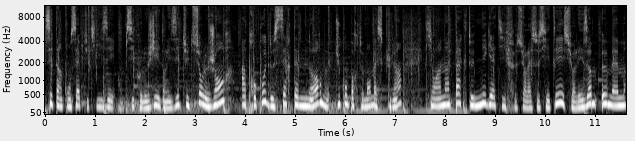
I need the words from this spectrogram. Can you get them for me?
c'est un concept utilisé en psychologie et dans les études sur le genre à propos de certaines normes du comportement masculin qui ont un impact négatif sur la société et sur les hommes eux-mêmes.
